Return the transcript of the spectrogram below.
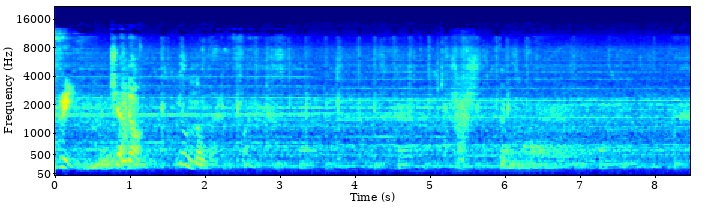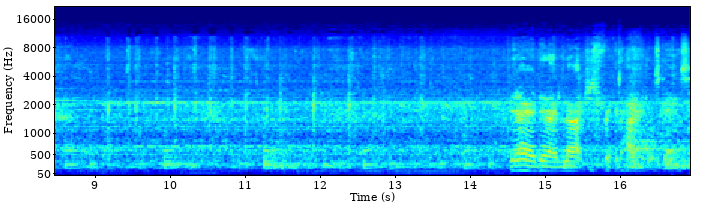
Agreed. Ciao. Lead on. You'll know where Did I or not just freaking hire those guys?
